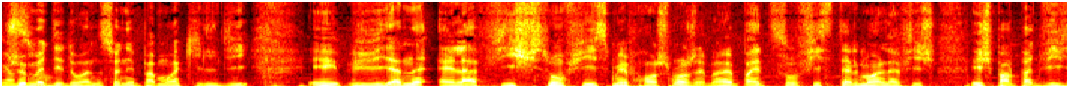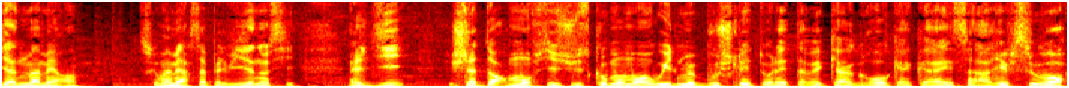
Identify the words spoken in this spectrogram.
Je sûr. me dédouane, ce n'est pas moi qui le dis. Et Viviane, elle affiche son fils, mais franchement, j'aimerais pas être son fils tellement elle l'affiche. Et je parle pas de Viviane, ma mère, hein, parce que ma mère s'appelle Viviane aussi. Elle dit J'adore mon fils jusqu'au moment où il me bouche les toilettes avec un gros caca et ça arrive souvent.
